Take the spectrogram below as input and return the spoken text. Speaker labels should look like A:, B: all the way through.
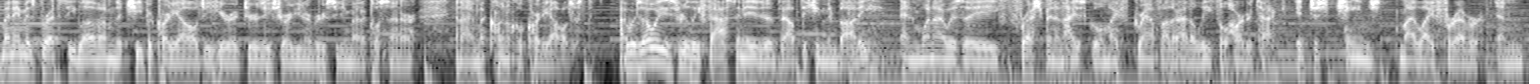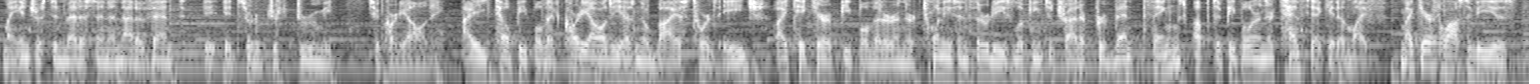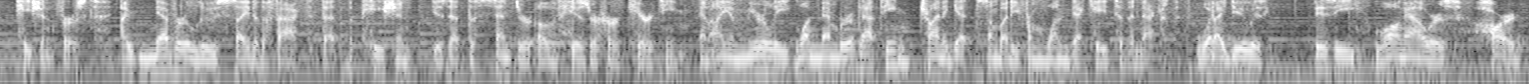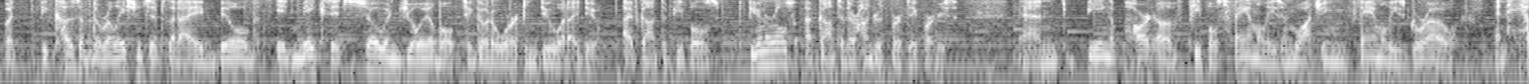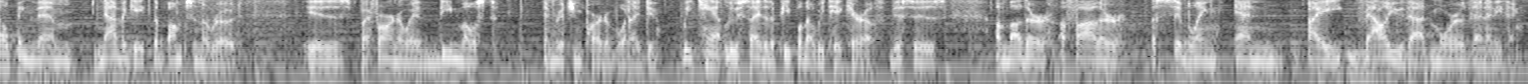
A: My name is Brett Sealove. I'm the Chief of Cardiology here at Jersey Shore University Medical Center, and I'm a clinical cardiologist. I was always really fascinated about the human body, and when I was a freshman in high school, my grandfather had a lethal heart attack. It just changed my life forever, and my interest in medicine and that event, it, it sort of just drew me to cardiology. I tell people that cardiology has no bias towards age. I take care of people that are in their 20s and 30s looking to try to prevent things up to people who are in their 10th decade in life. My care philosophy is patient first. I never lose sight of the fact that the patient is at the center of his or her care team. And I am merely one member of that team trying to get somebody from one decade to the next. What I do is busy, long hours, hard, but because of the relationships that I build, it makes it so enjoyable to go to work and do what I do. I've gone to people's funerals, I've gone to their 100th birthday parties. And being a part of people's families and watching families grow and helping them navigate the bumps in the road is by far and away the most enriching part of what I do. We can't lose sight of the people that we take care of. This is a mother, a father, a sibling, and I value that more than anything.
